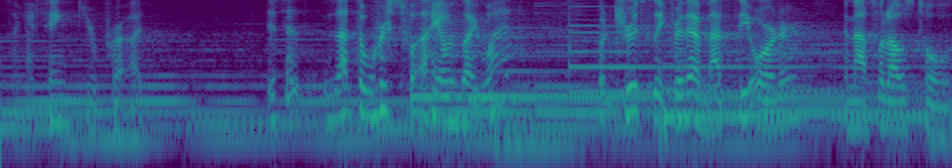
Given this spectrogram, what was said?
It's like, I think you're, pro- uh, is it? Is that the worst one? I was like, what? But truthfully, for them, that's the order, and that's what I was told.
